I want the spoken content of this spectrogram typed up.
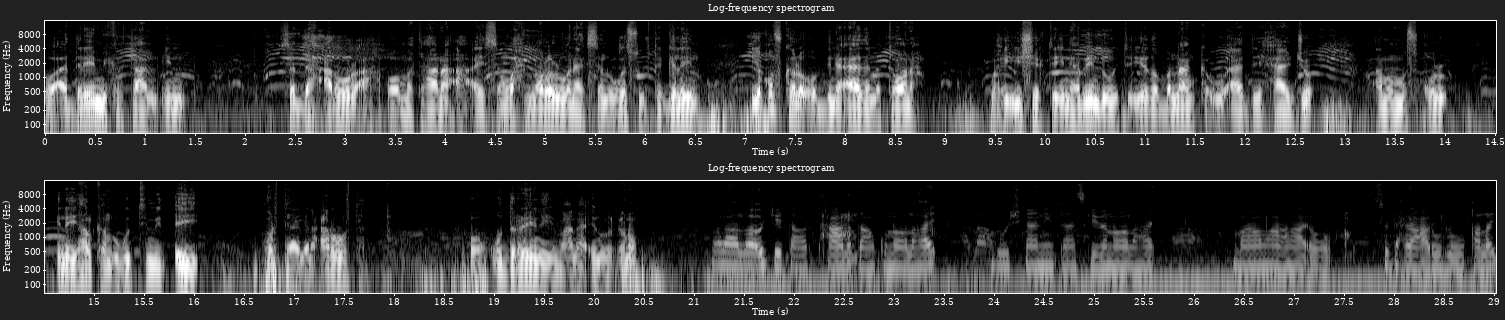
oo aad dareemi kartaan in saddex carruur ah oo mataano ah aysan wax nolol wanaagsan uga suurtagelayn iyo qof kale oo bini aadana toona. Waxay ii sheegtay in habeen dhoweyto iyadoo bannaanka u aaday xaajo ama musqul inay halkan ugu timid ey hortaagan carruurta oo quudaraynaya macnaha inuu cuno. Walaal waa u jeedaa horta xaaladaan ku noolahay buushkaaniitaan iskaga noolahay. Maamaha ahay oo saddexdan carruur lagu qalay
